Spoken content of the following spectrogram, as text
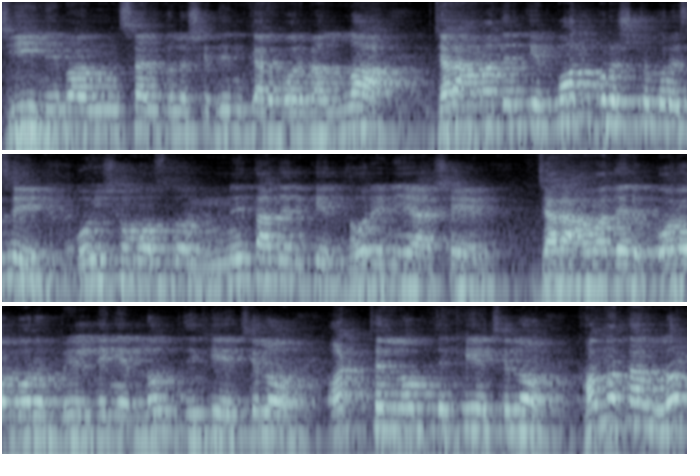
জিন এবং ইনসানগুলো সেদিনকার বলবে? আল্লাহ, যারা আমাদেরকে পথভ্রষ্ট করেছে, ওই সমস্ত নেতাদেরকে ধরে নিয়ে আসেন। যারা আমাদের বড় বড় বিল্ডিং এর লোভ দেখিয়েছিল, অর্থের লোভ দেখিয়েছিল, ক্ষমতার লোভ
